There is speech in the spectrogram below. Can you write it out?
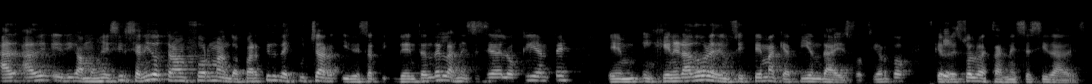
eh, digamos, es decir, se han ido transformando a partir de escuchar y de, entender las necesidades de los clientes en, generadores de un sistema que atienda a eso, ¿cierto? Que resuelva estas necesidades.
